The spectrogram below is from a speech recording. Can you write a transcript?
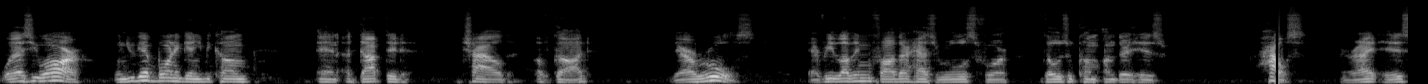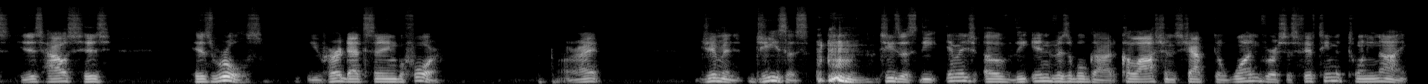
well, as you are, when you get born again, you become an adopted child of God. There are rules. Every loving father has rules for those who come under his house. All right. His his house, his his rules. You've heard that saying before. All right. Jim, Jesus, Jesus, the image of the invisible God. Colossians chapter 1, verses 15 to 29.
